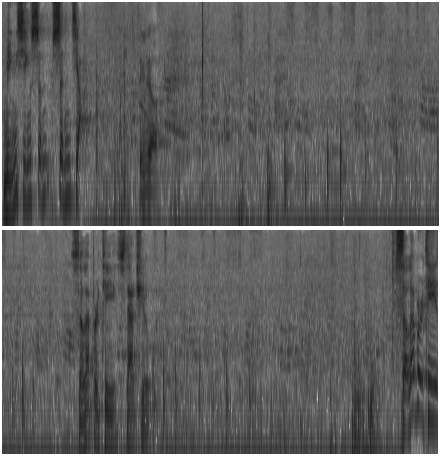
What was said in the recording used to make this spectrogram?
明星身身价。这个叫 celebrity statue。celebrity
